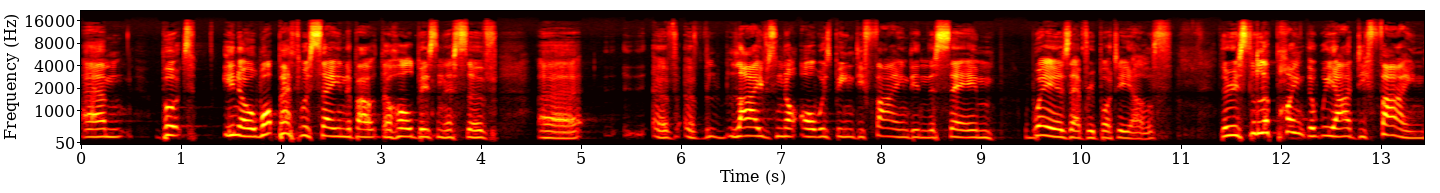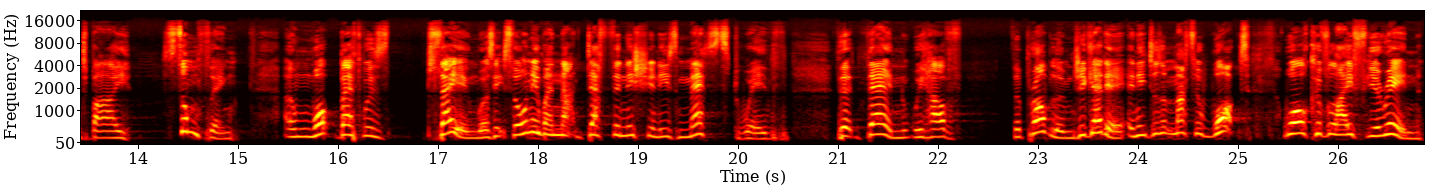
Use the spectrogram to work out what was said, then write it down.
Um, but, you know, what Beth was saying about the whole business of, uh, of, of lives not always being defined in the same way as everybody else there is still a point that we are defined by something. And what Beth was saying was it's only when that definition is messed with that then we have the problem. Do you get it? And it doesn't matter what walk of life you're in,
